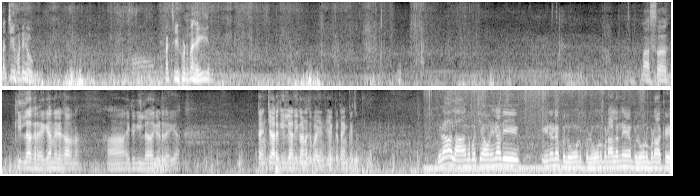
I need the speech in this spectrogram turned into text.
25 ਫੁੱਟੀ ਹੋਊ। 25 ਫੁੱਟ ਤਾਂ ਹੈਗੀ ਆ। ਬਸ ਕਿੱਲਾ ਕੁ ਰਹਿ ਗਿਆ ਮੇਰੇ ਹਿਸਾਬ ਨਾਲ। ਹਾਂ, ਇੱਕ ਕਿੱਲਾ ਦਾ ਗੇੜ ਰਹਿ ਗਿਆ। ਤਿੰਨ ਚਾਰ ਕਿੱਲਿਆਂ ਦੀ ਕਣਕ ਪੈ ਜਾਂਦੀ ਹੈ ਇੱਕ ਟੈਂਕ 'ਚ। ਜਿਹੜਾ ਲਾਂਗ ਬਚਿਆ, ਹੁਣ ਇਹਨਾਂ ਦੇ, ਇਹਨਾਂ ਨੇ ਬਲੂਨ ਬਲੂਨ ਬਣਾ ਲੈਂਦੇ ਆ, ਬਲੂਨ ਬਣਾ ਕੇ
